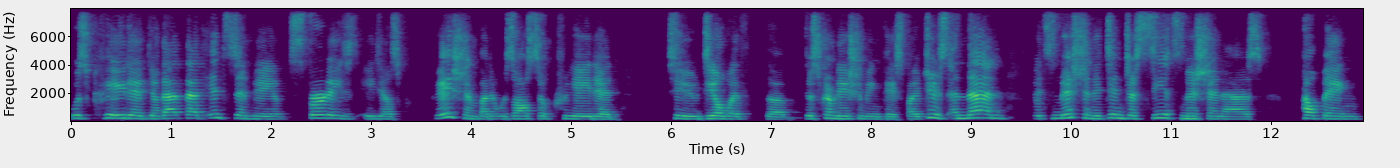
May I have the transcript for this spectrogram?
was created, you know, that that instant may have spurred ADL's creation, but it was also created to deal with the discrimination being faced by Jews. And then its mission, it didn't just see its mission as helping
